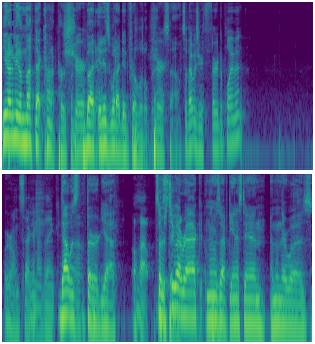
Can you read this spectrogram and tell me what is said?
You know what I mean? I'm not that kind of person. Sure. But it is what I did for a little bit. Sure. So So that was your third deployment? We were on second, I think. that was the third. Yeah. Oh, that. So there's was two Iraq, and then there was Afghanistan, and then there was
